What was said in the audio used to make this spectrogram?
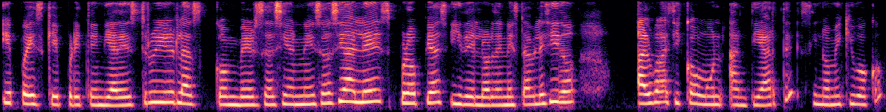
y pues que pretendía destruir las conversaciones sociales propias y del orden establecido, algo así como un antiarte, si no me equivoco,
